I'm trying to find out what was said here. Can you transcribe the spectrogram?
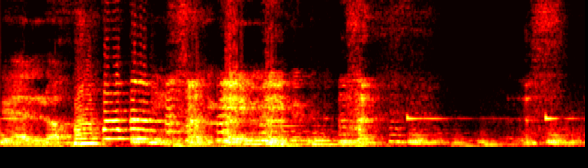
옐로 게임이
